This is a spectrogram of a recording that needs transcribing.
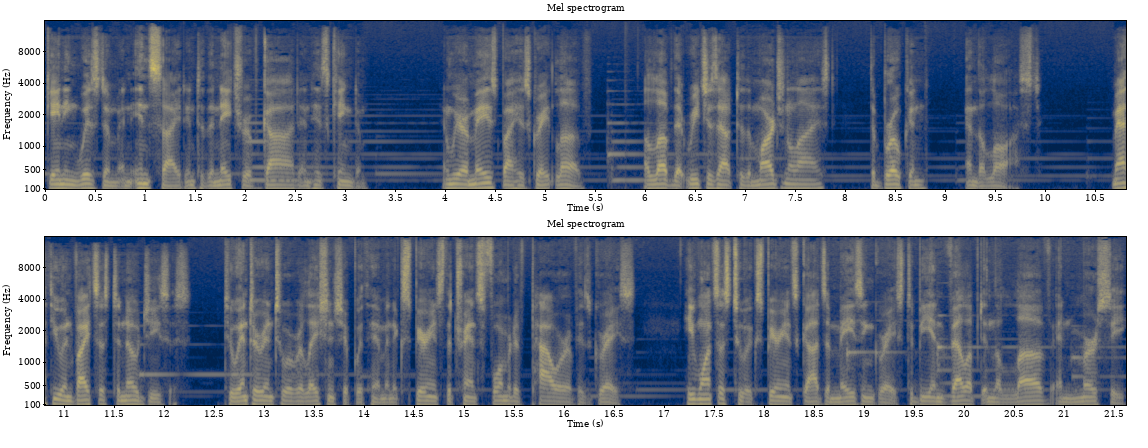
gaining wisdom and insight into the nature of God and his kingdom. And we are amazed by his great love, a love that reaches out to the marginalized, the broken, and the lost. Matthew invites us to know Jesus, to enter into a relationship with him and experience the transformative power of his grace. He wants us to experience God's amazing grace, to be enveloped in the love and mercy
